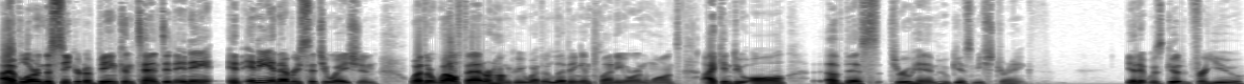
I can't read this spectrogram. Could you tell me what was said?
I have learned the secret of being content in any, in any and every situation, whether well fed or hungry, whether living in plenty or in want. I can do all of this through him who gives me strength. Yet it was good for you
